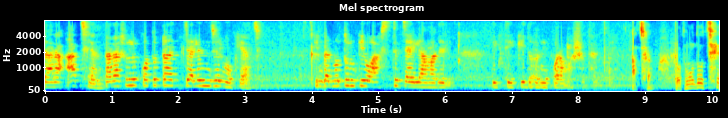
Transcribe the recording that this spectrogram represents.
যারা আছেন, তারা আসলে কতটা চ্যালেঞ্জের মুখে আছে? কিংবা নতুন কেউ আসতে চাইলে আমাদের দিক থেকে কি ধরনের পরামর্শ থাকবে? আচ্ছা প্রথমত হচ্ছে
